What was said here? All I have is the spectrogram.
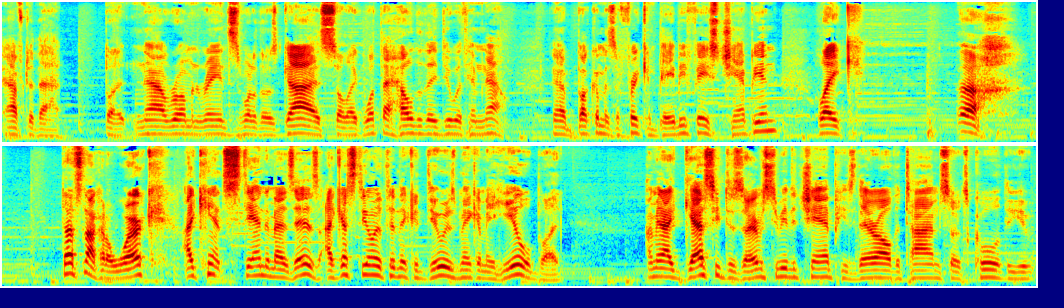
after that. But now Roman Reigns is one of those guys, so like, what the hell do they do with him now? They're gonna book him as a freaking babyface champion? Like, ugh, that's not gonna work. I can't stand him as is. I guess the only thing they could do is make him a heel, but I mean, I guess he deserves to be the champ. He's there all the time, so it's cool. The U-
